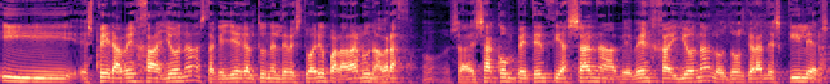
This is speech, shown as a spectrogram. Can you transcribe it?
y espera Benja a Yona hasta que llegue al túnel de vestuario para darle un abrazo. O sea, esa competencia sana de Benja y Yona, los dos grandes killers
